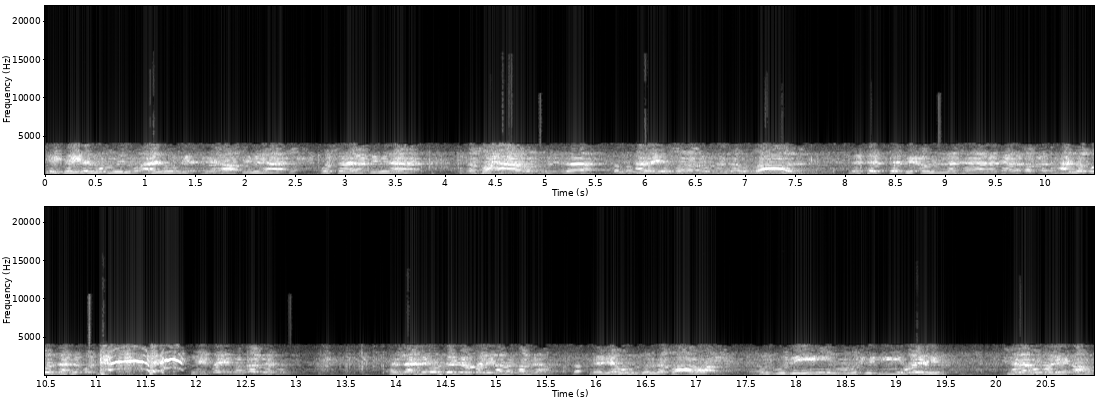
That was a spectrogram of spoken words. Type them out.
يجتهد المؤمن وأهله في الحاط منها والسلامة منها وقد صح عن رسول الله عليه الصلاة والسلام أنه قال لتتبعن سنن كان قبلكم هذا قلنا في قلنا في طريق من قبلكم. الناس اليوم تبعوا طريق من قبلهم. من اليهود والنصارى والبوذيين والمشركين وغيرهم سلكوا طريقهم.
